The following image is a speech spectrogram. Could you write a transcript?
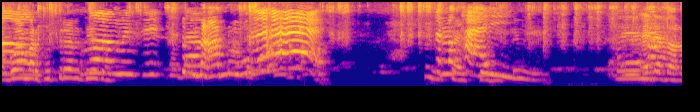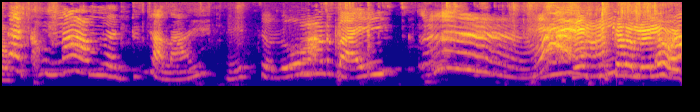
আগো আমার পুত্রের দিয়ে দাও আমি একটা দাও নানু চলো খাই এটা ধরো। লইলে হয়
